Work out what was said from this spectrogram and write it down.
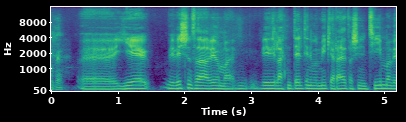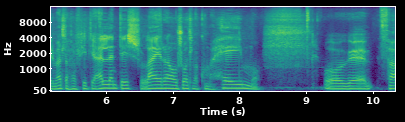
Ok. Uh, ég, við vissum það að við, að, við í læknadeildinni vorum mikið að ræða þetta á sínum tíma, við erum öll að fara að flytja ellendis og læra og svo við að koma heim og, og uh, þá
